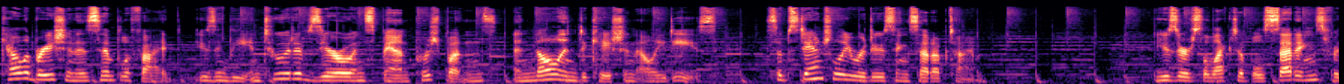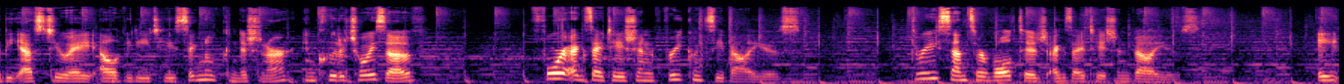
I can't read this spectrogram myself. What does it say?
Calibration is simplified using the intuitive zero and span push buttons and null indication LEDs, substantially reducing setup time. User selectable settings for the S2A LVDT signal conditioner include a choice of 4 excitation frequency values, 3 sensor voltage excitation values, 8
